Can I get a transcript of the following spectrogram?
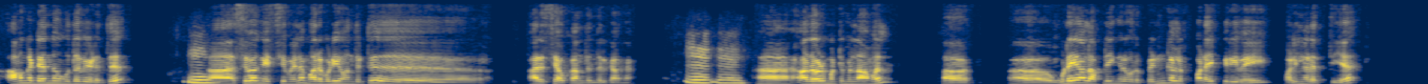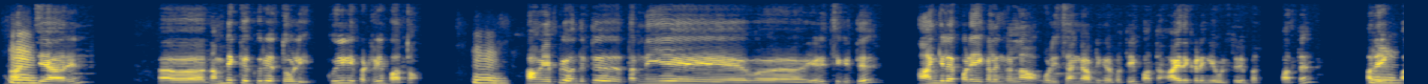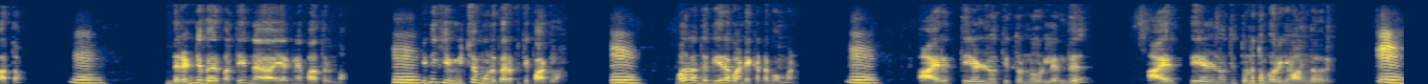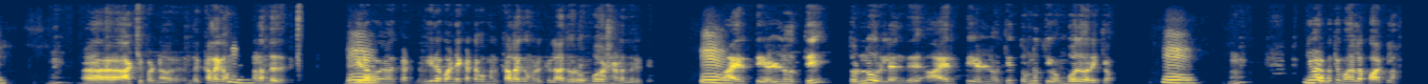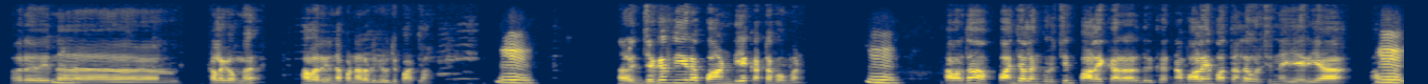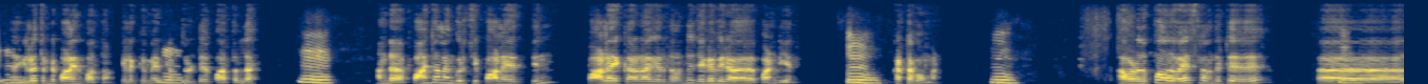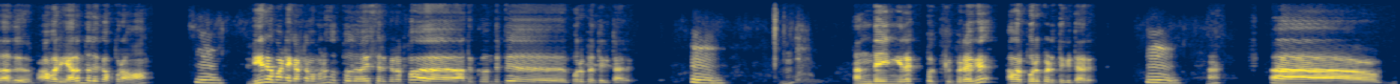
அவங்ககிட்ட இருந்து உதவி எடுத்து சிவகங்கை சீமையில மறுபடியும் வந்துட்டு அரிசியா உட்கார்ந்து இருந்திருக்காங்க அதோடு மட்டும் இல்லாமல் உடையாள் அப்படிங்கிற ஒரு பெண்கள் படைப்பிரிவை வழிநடத்திய நாச்சியாரின் நம்பிக்கைக்குரிய தோழி குயிலி பற்றியும் பார்த்தோம். அவங்க எப்படி வந்துட்டு தன்னையே ஆஹ் எரிச்சுக்கிட்டு ஆங்கில படைக்கலங்கள்லாம் ஒழிச்சாங்க அப்படிங்கிற பத்தியும் பார்த்தோம். ஆயுத கிடங்கை ஒழித்ததையும் பார்த்தேன். அதையும். பார்த்தோம். இந்த ரெண்டு பேரை பத்தி நான் ஏற்கனவே பார்த்திருந்தோம். இன்னைக்கு மிச்சம் மூணு பேரை பத்தி பார்க்கலாம். முதல்ல வந்து வீரபாண்டிய கட்டபொம்மன். ஆயிரத்தி எழுநூத்தி தொண்ணூறுல இருந்து ஆயிரத்தி எழுநூத்தி தொண்ணூத்தொன்பது வரைக்கும் வாழ்ந்தவர். ஆட்சி பண்ணவர். இந்த கழகம். நடந்தது. வீரபாண்டிய கட்டபொம்மன் கழகம் இருக்குல்ல அது ஒரு ஒன்பது வருஷம் நடந்திருக்கு. ஆயிரத்தி எழுநூத்தி தொண்ணூறுல இருந்து ஆயிரத்தி எழுநூத்தி தொண்ணூத்தி ஒன்பது வரைக்கும். இவரை பத்தி முதல்ல பார்க்கலாம். அவர் என்ன கழகம்? அவர் என்ன பண்ணார் அப்படிங்கறத பத்தி பார்க்கலாம். ம். அவர் ஜெகவீர பாண்டிய கட்டபொம்மன். அவர் தான் பாஞ்சாலங்குறிச்சியின் பாளையக்காரரா இருந்திருக்காரு. நான் பாளையம் பார்த்தோம்ல ஒரு சின்ன ஏரியா. இருபத்தி ரெண்டு பாளையம் பார்த்தோம். கிழக்கு மேற்குன்னு சொல்லிட்டு பார்த்தோம்ல. அந்த பாஞ்சாலங்குறிச்சி பாளையத்தின் பாளையக்காரராக இருந்தவர் வந்து ஜெகவீர பாண்டியன். கட்டபொம்மன். ம். அவர் முப்பது வயசுல வந்துட்டு அதாவது அவர் இறந்ததுக்கு அப்புறம் வீரபாண்டிய கட்டபொம்மனுக்கு முப்பது வயசு இருக்கிறப்ப அதுக்கு வந்துட்டு பொறுப்பெடுத்துக்கிட்டாரு. தந்தையின் இறப்புக்கு பிறகு அவர் பொறுப்பெடுத்துக்கிட்டாரு.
